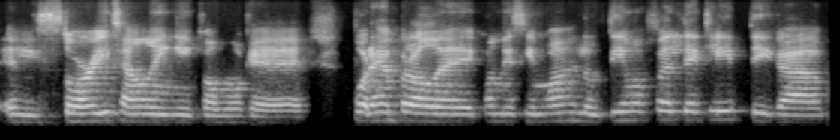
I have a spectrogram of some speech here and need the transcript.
el storytelling y como que, por ejemplo, de, cuando hicimos el último fue el de Eclíptica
